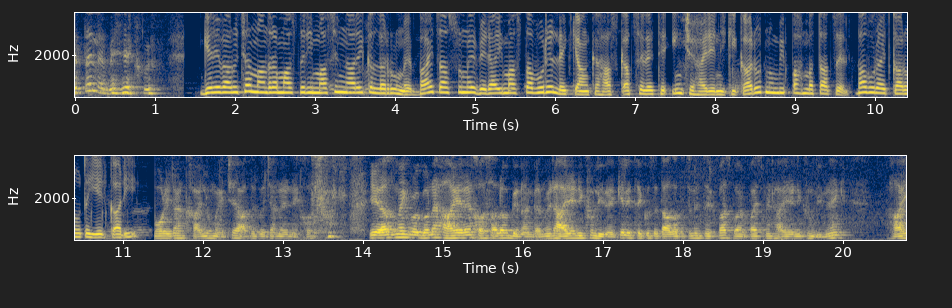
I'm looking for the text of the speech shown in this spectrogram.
Գտել եմ երեխուս։ Գերեվարության մանրամասների մասին Նարեկը լռում է, բայց ասում է վերաիմաստավորել է կյանքը, հասկացել է, թե ինչ է հայրենիքի կարոտն ու մի պահ մտածել, բա որ այդ կարոտը երկարի։ Որ իրանք խայլում են, չէ, ադրբեջաներեն են խոսում։ Երազում ենք, որ գոնե հայերեն խոսալով գնանք, մեր հայրենիքում լինենք, էլի թեկուզ այդ ազատությունից զրկված, բայց մեր հայրենիքում լինենք, հայ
